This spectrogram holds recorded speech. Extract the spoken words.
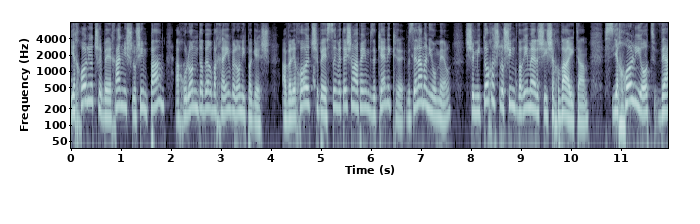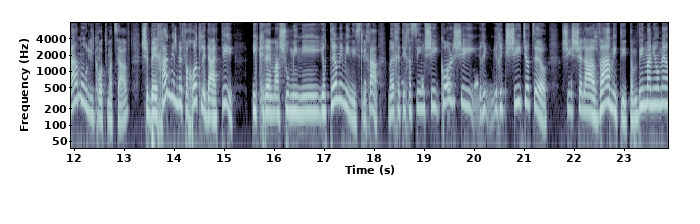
יכול להיות שבאחד מ-30 פעם אנחנו לא נדבר בחיים ולא ניפגש. אבל יכול להיות שב-29 מהפעמים זה כן יקרה. וזה למה אני אומר, שמתוך ה-30 גברים האלה שהיא שכבה איתם, יכול להיות, והיה אמור לקרות מצב, שבאחד מהם לפחות, לדעתי, יקרה משהו מיני, יותר ממיני, סליחה, מערכת יחסים שהיא כלשהי, רגשית יותר, שהיא של אהבה אמיתית, אתה מבין מה אני אומר?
